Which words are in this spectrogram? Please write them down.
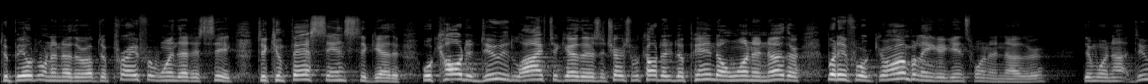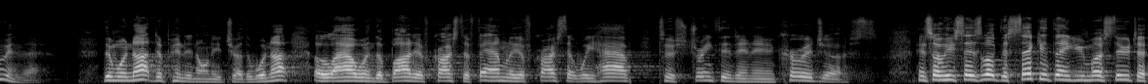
to build one another up, to pray for one that is sick, to confess sins together. We're called to do life together as a church. We're called to depend on one another. But if we're grumbling against one another, then we're not doing that then we're not dependent on each other. We're not allowing the body of Christ, the family of Christ that we have, to strengthen and encourage us. And so he says, Look, the second thing you must do to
